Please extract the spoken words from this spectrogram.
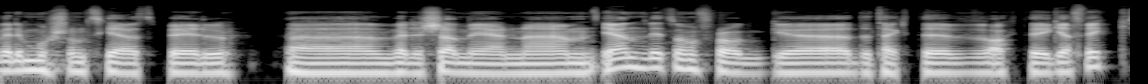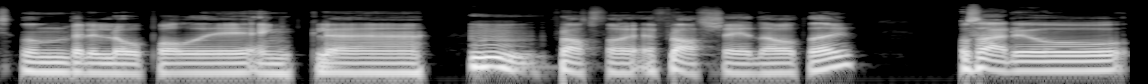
veldig morsomt skrevet spill. Uh, veldig sjarmerende. Igjen, litt sånn Frog eh, Detective-aktig grafikk. Sånn veldig low poly, enkle Mm. flatshade og alt det der. Og så er det jo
